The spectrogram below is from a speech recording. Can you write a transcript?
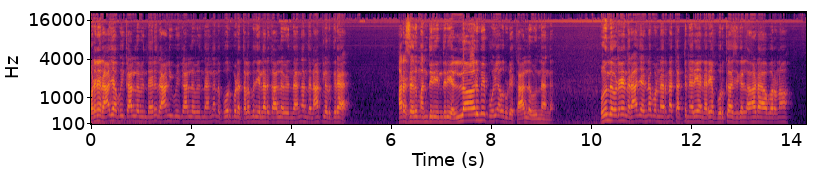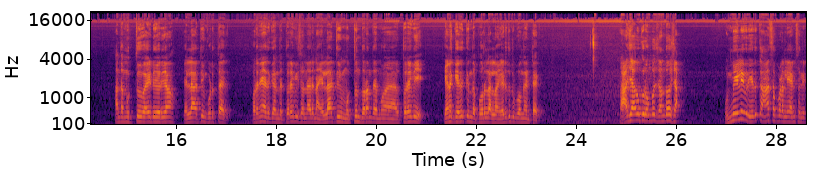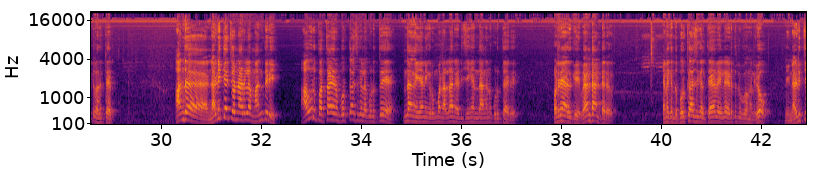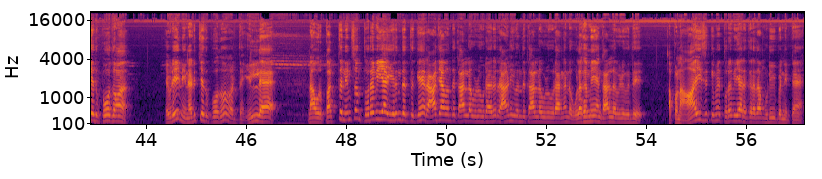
உடனே ராஜா போய் காலில் விழுந்தார் ராணி போய் காலில் விழுந்தாங்க அந்த போர்ப்பட தளபதி எல்லாரும் காலில் விழுந்தாங்க அந்த நாட்டில் இருக்கிற அரசர் மந்திரி இந்திரி எல்லாருமே போய் அவருடைய காலில் விழுந்தாங்க. விழுந்த உடனே அந்த ராஜா என்ன பண்ணாருன்னா தட்டு நிறையா நிறைய பொற்காசுகள் ஆட ஆபரணம் அந்த முத்து வைடூரியம் எல்லாத்தையும் கொடுத்தாரு. உடனே அதுக்கு அந்த துறவி சொன்னார் நான் எல்லாத்தையும் முத்தும் திறந்த துறவி எனக்கு எதுக்கு இந்த பொருளெல்லாம் எடுத்துகிட்டு போங்கன்ட்டார். ராஜாவுக்கு ரொம்ப சந்தோஷம். உண்மையிலே இவர் எதுக்கும் ஆசைப்படலையான்னு சொல்லிட்டு வந்துட்டார். அந்த நடிக்க சொன்னார்ல மந்திரி அவர் பத்தாயிரம் பொற்காசுகளை கொடுத்து இந்தாங்க ஐயா நீங்கள் ரொம்ப நல்லா நடிச்சிங்க இந்தாங்கன்னு கொடுத்தாரு. உடனே அதுக்கு வேண்டான்ட்டார் அவர். எனக்கு இந்த பொற்காசுகள் தேவையில்லை எடுத்துகிட்டு போங்கன்னு. யோ நீ நடித்தது போதும். எப்படி? நீ நடித்தது போதும் எடுத்தேன் இல்லை நான் ஒரு பத்து நிமிஷம் துறவியாக இருந்ததுக்கே ராஜா வந்து காலில் விழுகுறாரு ராணி வந்து காலில் விழுகிறாங்க இந்த உலகமே என் காலில் விழுவுது. அப்போ நான் ஆயுசுக்குமே துறவியாக இருக்கிறதா முடிவு பண்ணிட்டேன்.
